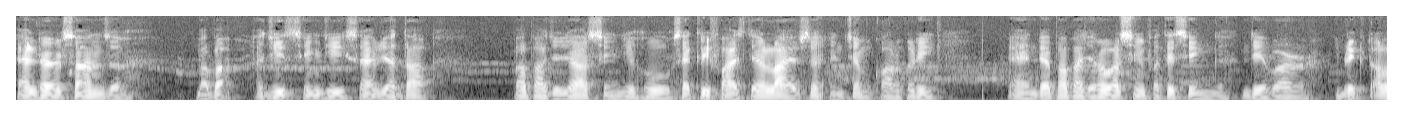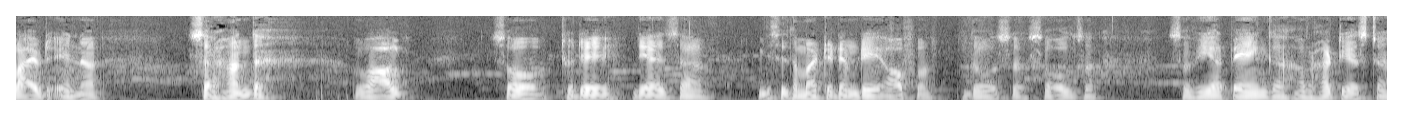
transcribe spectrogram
elder sons uh, Baba Ajit Singh ji, Sahib Jada, Baba Jajar Singh ji who sacrificed their lives uh, in Chamkargadi and uh, Baba Jarawar Singh Fateh Singh they were bricked alive in uh, Sarhand. Wall. So today there's uh, this is the martyrdom day of uh, those uh, souls. So we are paying uh, our heartiest uh,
